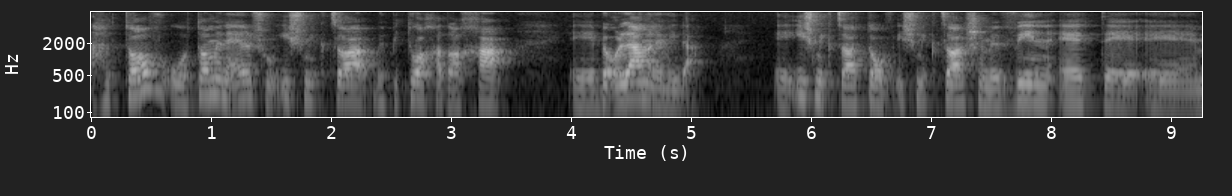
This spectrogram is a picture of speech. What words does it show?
הטוב הוא אותו מנהל שהוא איש מקצוע בפיתוח הדרכה אה, בעולם הלמידה. אה, איש מקצוע טוב, איש מקצוע שמבין את אה, אה,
